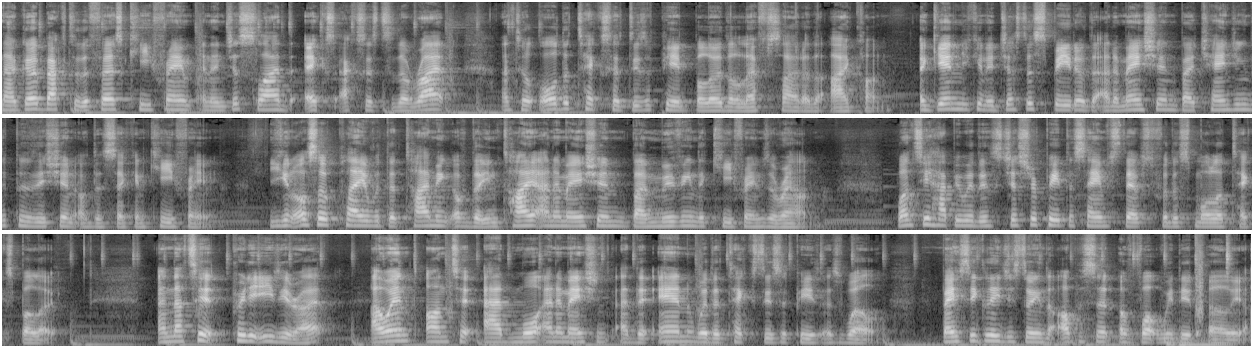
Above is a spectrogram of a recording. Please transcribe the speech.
Now go back to the first keyframe and then just slide the X axis to the right until all the text has disappeared below the left side of the icon. Again, you can adjust the speed of the animation by changing the position of the second keyframe. You can also play with the timing of the entire animation by moving the keyframes around. Once you're happy with this, just repeat the same steps for the smaller text below. And that's it, pretty easy, right? I went on to add more animations at the end where the text disappears as well. Basically just doing the opposite of what we did earlier.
